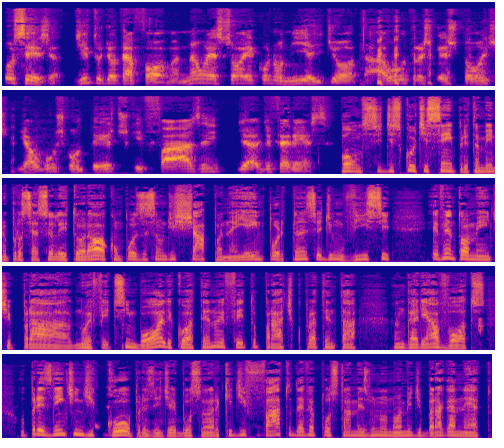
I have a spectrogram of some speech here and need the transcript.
Ou seja, dito de outra forma, não é só a economia idiota, há outras questões em alguns contextos que fazem a diferença. Bom, se discute sempre também no processo eleitoral a composição de chapa, né? E a importância de um vice, eventualmente para no efeito simbólico ou até no efeito prático para tentar angariar votos. O presidente indicou, o presidente Jair Bolsonaro, que de fato deve apostar mesmo no nome de Braga Neto.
